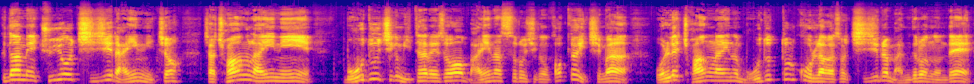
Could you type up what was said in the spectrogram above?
그 다음에 주요 지지 라인 있죠. 자, 저항 라인이 모두 지금 이탈해서 마이너스로 지금 꺾여 있지만 원래 저항 라인을 모두 뚫고 올라가서 지지를 만들었는데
